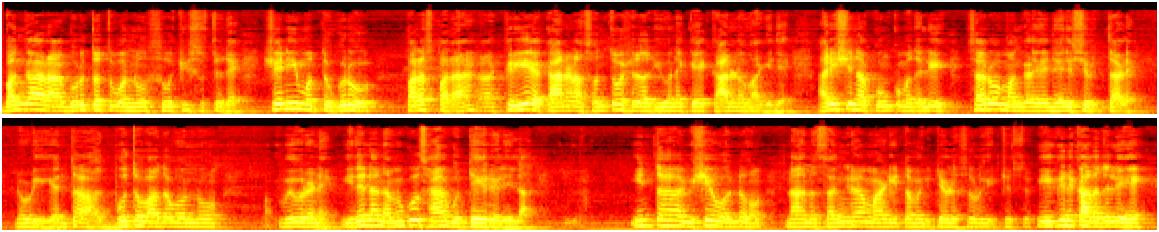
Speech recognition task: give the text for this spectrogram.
ಬಂಗಾರ ಗುರುತತ್ವವನ್ನು ಸೂಚಿಸುತ್ತದೆ. ಶನಿ ಮತ್ತು ಗುರು ಪರಸ್ಪರ ಕ್ರಿಯೆಯ ಕಾರಣ ಸಂತೋಷದ ಜೀವನಕ್ಕೆ ಕಾರಣವಾಗಿದೆ. ಅರಿಶಿನ ಕುಂಕುಮದಲ್ಲಿ ಸರ್ವಮಂಗಳೆ ನೆಲೆಸಿರುತ್ತಾಳೆ. ನೋಡಿ ಎಂಥ ಅದ್ಭುತವಾದವನ್ನು ವಿವರಣೆ. ಇದೆಲ್ಲ ನಮಗೂ ಸಹ ಗೊತ್ತೇ ಇರಲಿಲ್ಲ. ಇಂತಹ ವಿಷಯವನ್ನು ನಾನು ಸಂಗ್ರಹ ಮಾಡಿ ತಮಗೆ ತಿಳಿಸಲು ಇಚ್ಛಿಸುತ್ತೇನೆ ಈಗಿನ ಕಾಲದಲ್ಲಿ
